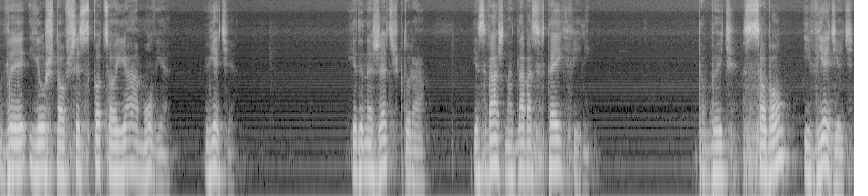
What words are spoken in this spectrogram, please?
Wy już to wszystko, co ja mówię, wiecie. Jedyna rzecz, która jest ważna dla Was w tej chwili, to być z sobą i wiedzieć,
